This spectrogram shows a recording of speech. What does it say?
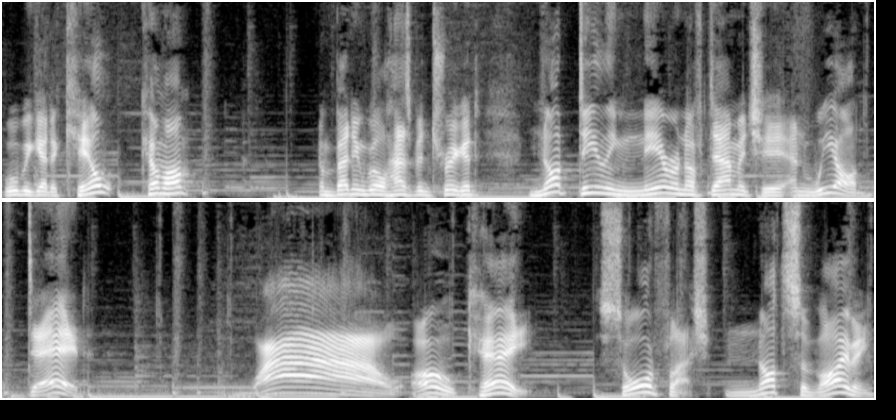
Will we get a kill? Come on. Unbending Will has been triggered. Not dealing near enough damage here, and we are dead. Wow. Okay. Sword Flash not surviving.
